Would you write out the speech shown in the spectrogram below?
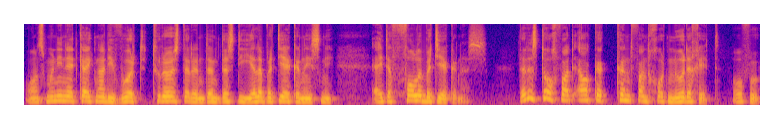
Ons moenie net kyk na die woord trooster en dink dis die hele betekenis nie. Hy het 'n volle betekenis. Dit is tog wat elke kind van God nodig het, of hoe?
